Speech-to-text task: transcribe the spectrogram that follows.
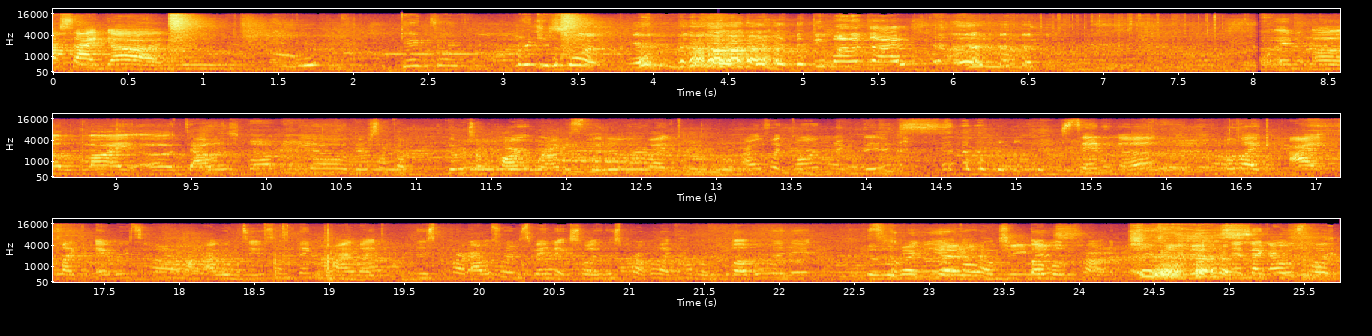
I'm about to Southside God. demonetize. In uh, my uh, Dallas vlog video, there's like a there was a part where I was literally like I was like going like this, standing up, but like I like every time I would do something, my like this part I was wearing spandex, so like this part would like have a bubble in it. It So like you had like a genius. bubble product, and like I was like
